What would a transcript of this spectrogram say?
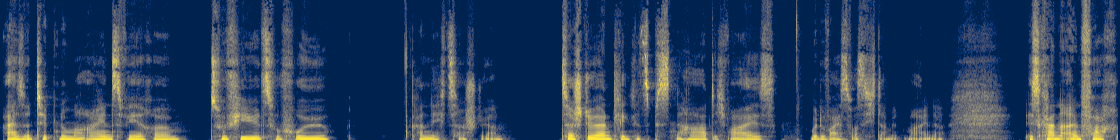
Also Tipp Nummer eins wäre, zu viel, zu früh, kann nicht zerstören. Zerstören klingt jetzt ein bisschen hart, ich weiß, aber du weißt, was ich damit meine. Es kann einfach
